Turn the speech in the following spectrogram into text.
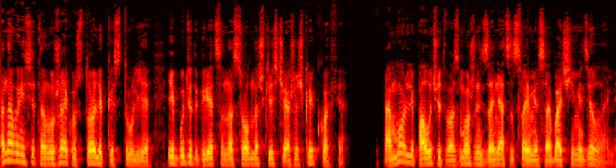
Она вынесет на лужайку столик и стулья и будет греться на солнышке с чашечкой кофе. А Молли получит возможность заняться своими собачьими делами.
